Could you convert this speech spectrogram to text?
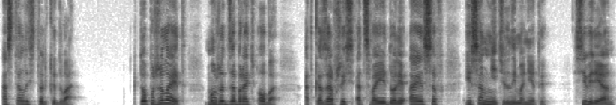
осталось только два. Кто пожелает, может забрать оба, отказавшись от своей доли аэсов и сомнительной монеты. Севериан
